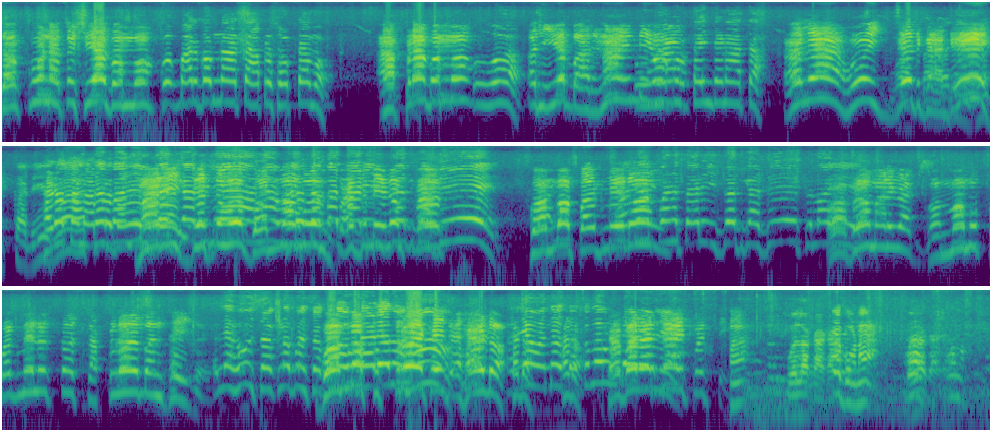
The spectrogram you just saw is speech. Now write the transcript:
તો કોણ હતો? શિયા ગમો કોઈક બાર ગામના હતા આપડે સોપટામાં. આપણા ગમમાં. અને એ બારના ત્રણ જણા હતા. અલ્યા હો ઇજ્જત કાઢી. મારી ઇજ્જત તો હું ગમમાં પગ મેલો પગ ગમમાં પગ મેલો પણ તારી ઇજ્જત કાઢી પેલા એ- મારી વાત. ગમમાં હું પગ મેલો તો સકલો બંધ થઈ જાય. એટલે હું સકલો પણ સકલો ગમમાં તો થઈ જાય. હેડો ખબર જ પડતી. બોલા એ ભોણા. બોલા કાકા.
